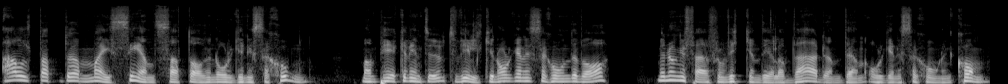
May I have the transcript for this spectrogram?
allt att döma iscensatt av en organisation. Man pekade inte ut vilken organisation det var, men ungefär från vilken del av världen den organisationen kom.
